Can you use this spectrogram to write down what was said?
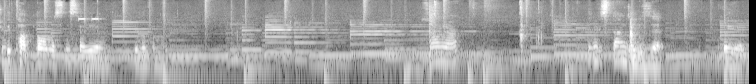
Çünkü tatlı olmasını seviyorum yulafımın. Sonra Hindistan cevizi koyuyorum.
